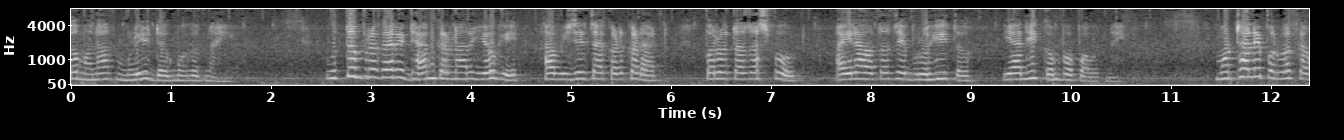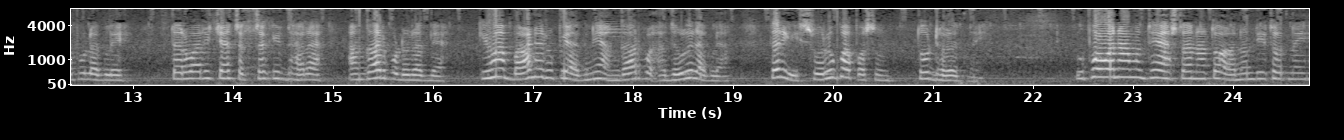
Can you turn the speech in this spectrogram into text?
तो मनात मुळीच डगमगत नाही. उत्तम प्रकारे ध्यान करणारे योगी हा विजेचा कडकडाट पर्वताचा स्फोट ऐरावताचे बृहित याने कंप पावत नाही. मोठाले पर्वत कापू लागले. तरवारीच्या चकचकीत धारा अंगावर पडू लागल्या किंवा बाणरूपी अग्नी अंगावर आदळू लागला तरी स्वरूपापासून तो ढळत नाही. उपवनामध्ये असताना तो आनंदित होत नाही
